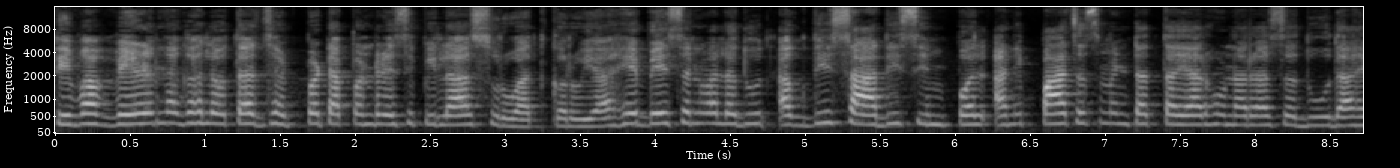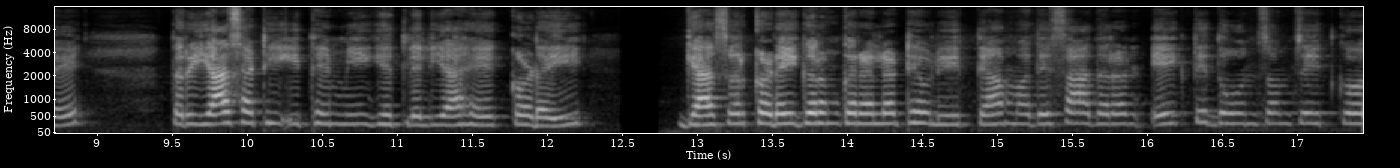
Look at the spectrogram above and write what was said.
तेव्हा वेळ न घालवता झटपट आपण रेसिपीला सुरुवात करूया. हे बेसनवालं दूध अगदी साधी सिंपल आणि पाचच मिनटात तयार होणारं असं दूध आहे. तर यासाठी इथे मी घेतलेली आहे कढई. गॅसवर कढई गरम करायला ठेवली. त्यामध्ये साधारण एक ते दोन चमचे इतकं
